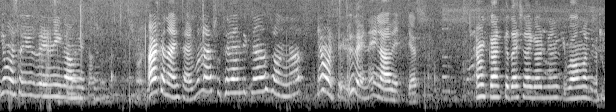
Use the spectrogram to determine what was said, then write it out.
yumurtayı üzerine ilave edeceğim. Arkadaşlar bunlar sotelendikten sonra yumurtayı üzerine ilave edeceğiz. Evet arkadaşlar gördüğünüz gibi olmak üzere.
